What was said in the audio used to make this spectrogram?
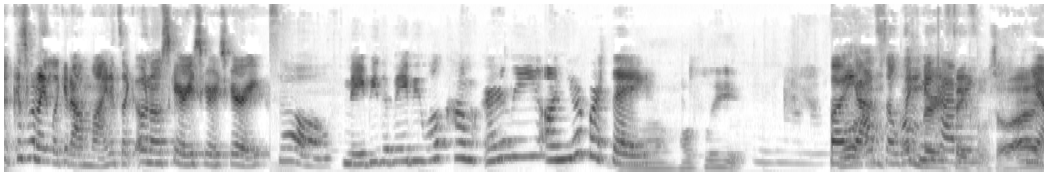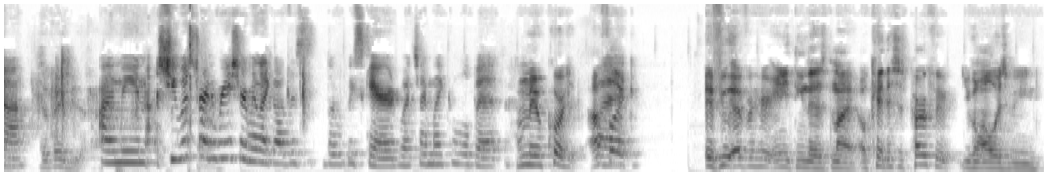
Because when I look at it online, it's like, oh no, scary, scary, scary. So maybe the baby will come early on your birthday. Well, hopefully. But Well, yeah, I'm, so with I'm me very having, faithful, so I Yeah. the baby. I mean, she was trying to reassure me like, oh, this they'll be scared, which I'm like a little bit. I mean, of course, I feel like if you ever hear anything that's not okay, this is perfect, you can always be.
